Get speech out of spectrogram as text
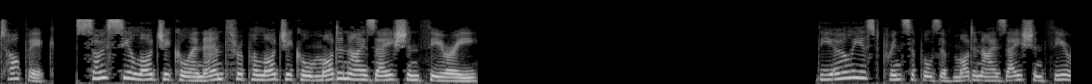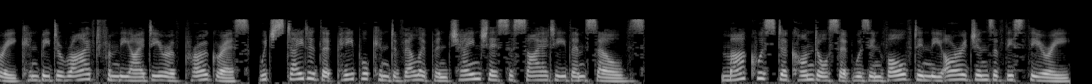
Topic: Sociological and anthropological modernization theory. The earliest principles of modernization theory can be derived from the idea of progress, which stated that people can develop and change their society themselves. Marquis de Condorcet was involved in the origins of this theory.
